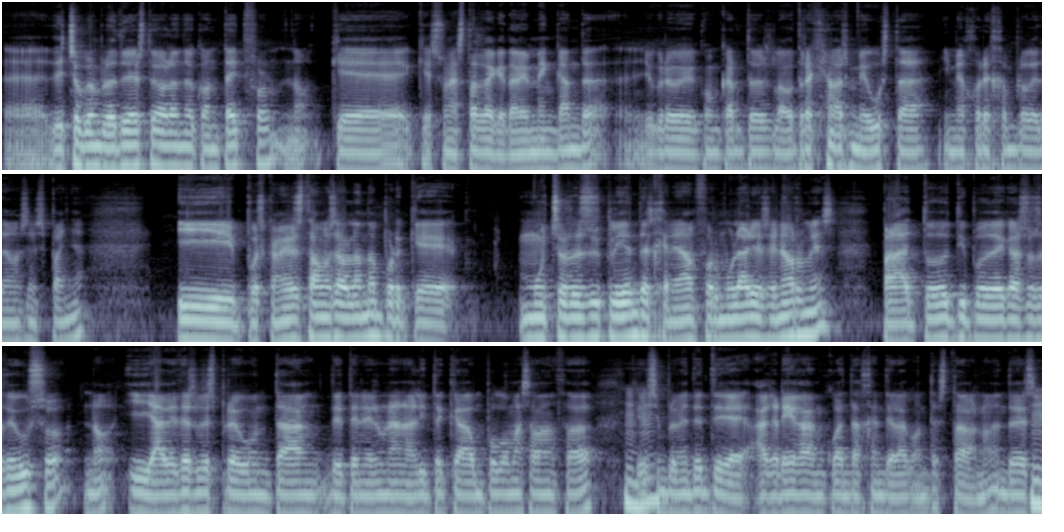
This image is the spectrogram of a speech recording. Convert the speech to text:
Eh, de hecho, por ejemplo, el otro día estoy hablando con Typeform, ¿no? que, que es una startup que también me encanta. Yo creo que con Carto es la otra que más me gusta y mejor ejemplo que tenemos en España. Y pues con ellos estamos hablando porque muchos de sus clientes generan formularios enormes para todo tipo de casos de uso, ¿no? Y a veces les preguntan de tener una analítica un poco más avanzada, que simplemente te agregan cuánta gente le ha contestado, ¿no? Entonces,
